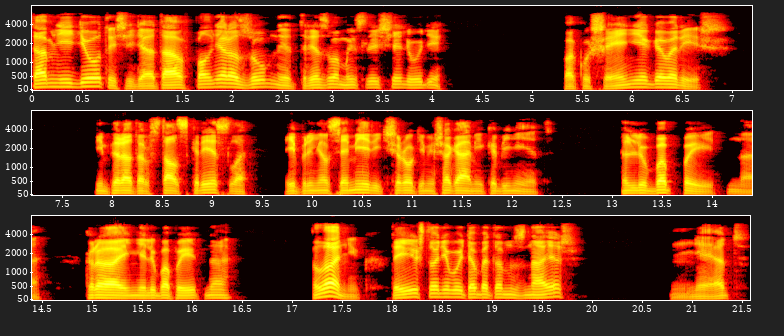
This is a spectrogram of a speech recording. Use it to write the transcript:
Там не идиоты сидят, а вполне разумные, трезвомыслящие люди. «Покушение, говоришь?» Император встал с кресла и принялся мерить широкими шагами кабинет. Любопытно, крайне любопытно. Ланник, ты что-нибудь об этом знаешь? Нет.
